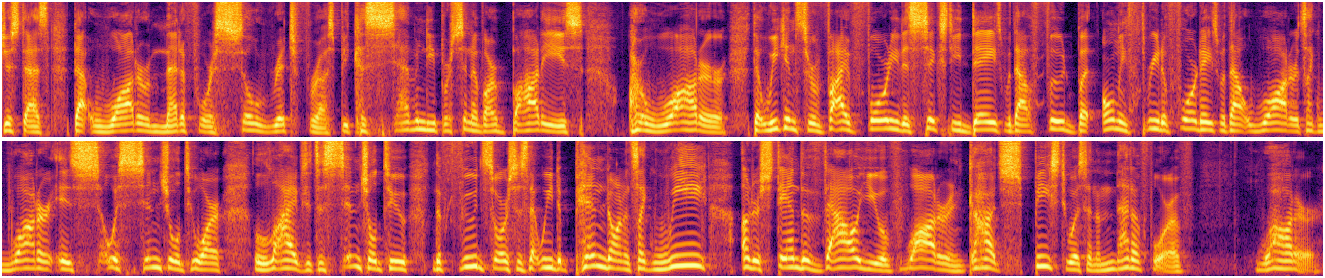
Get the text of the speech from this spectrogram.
just as that water metaphor is so rich for us because 70% of our bodies are water, that we can survive 40 to 60 days without food, but only three to four days without water. It's like water is so essential to our lives. It's essential to the food sources that we depend on. It's like we understand the value of water, and God speaks to us in a metaphor of water.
